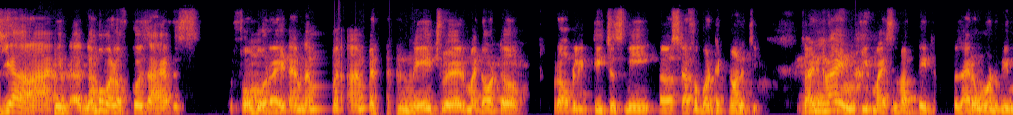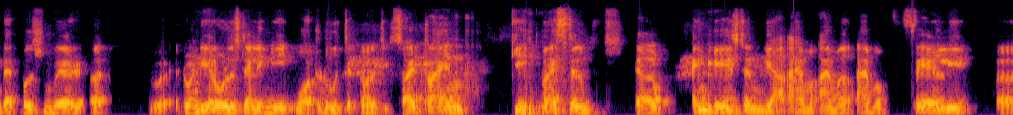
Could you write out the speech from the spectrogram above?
yeah. I mean, uh, number one, of course, I have this FOMO, right? I'm, I'm, I'm at an age where my daughter probably teaches me uh, stuff about technology. So mm-hmm. I try and keep myself updated because I don't want to be in that position where a 20 year old is telling me what to do with technology. So I try and keep myself uh, engaged. And yeah, I'm, I'm, a, I'm a fairly uh,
